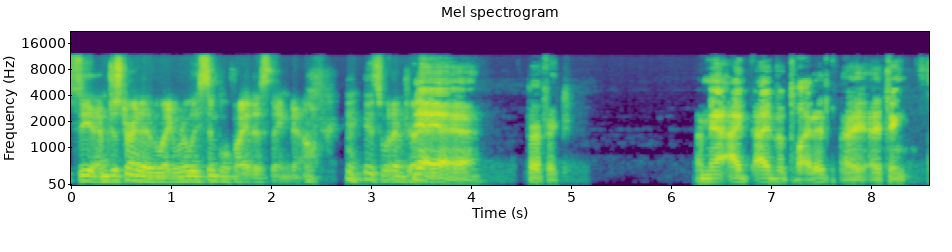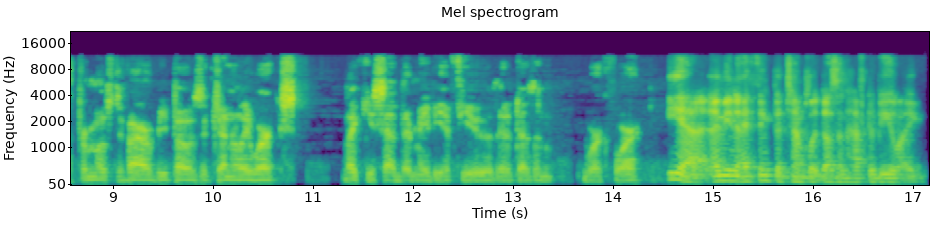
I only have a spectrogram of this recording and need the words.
See, I'm just trying to like really simplify this thing down. Is what I'm trying. Yeah, to yeah, yeah. Perfect. I mean, I, I've applied it. I, I think for most of our repos, it generally works. Like you said, there may be a few that it doesn't work for. Yeah, I mean, I think the template doesn't have to be like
